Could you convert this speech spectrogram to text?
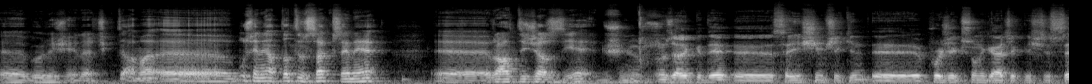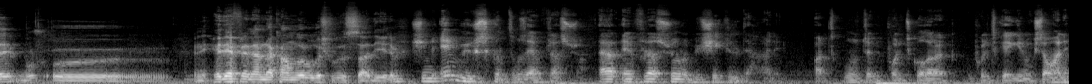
e, böyle şeyler çıktı. Ama e, bu sene atlatırsak seneye e, rahatlayacağız diye düşünüyoruz. Özellikle de e, Sayın Şimşek'in e, projeksiyonu gerçekleşirse bu e, hani hedeflenen rakamlara ulaşılırsa diyelim. Şimdi en büyük sıkıntımız enflasyon. Eğer enflasyonu bir şekilde hani artık bunu tabii politik olarak politikaya girmek istemem hani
